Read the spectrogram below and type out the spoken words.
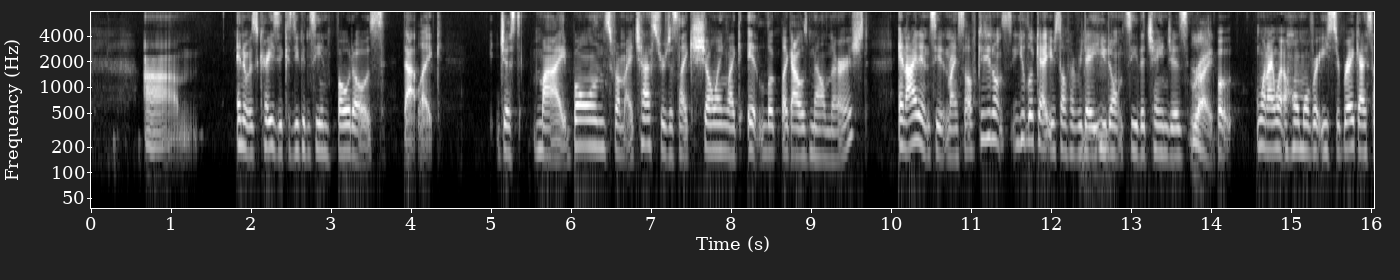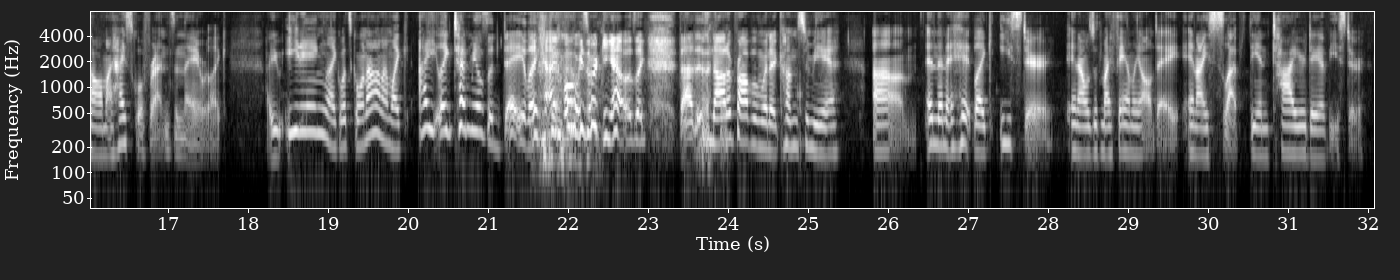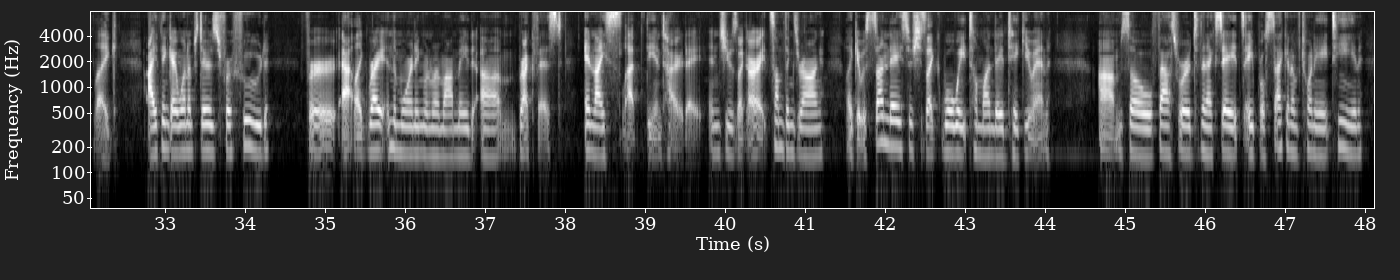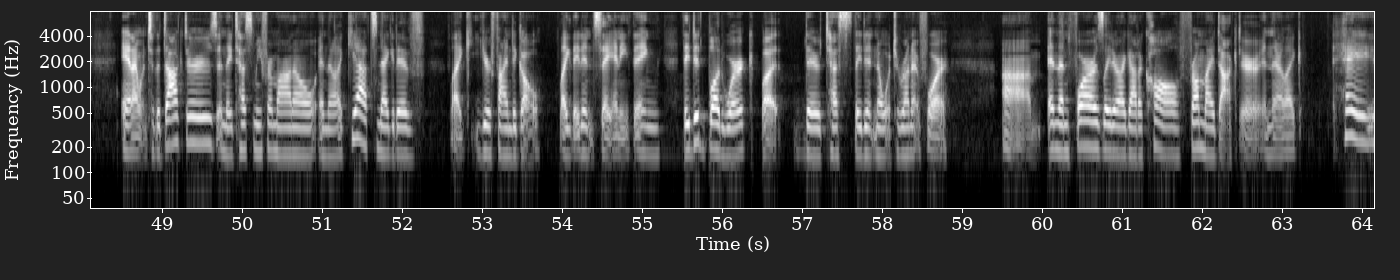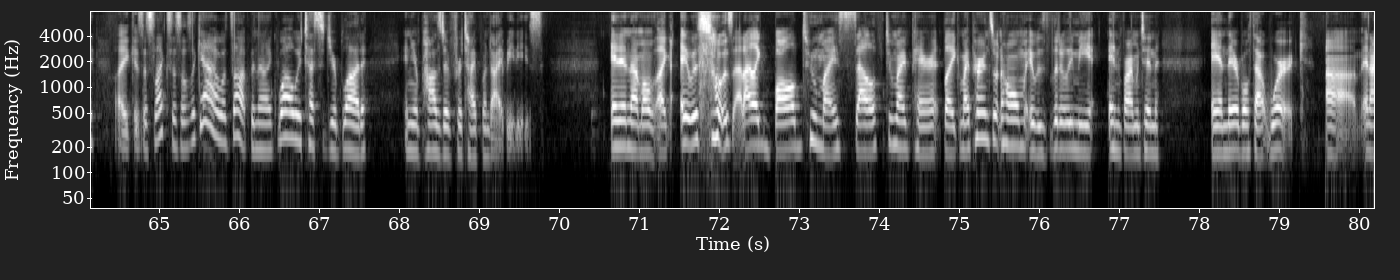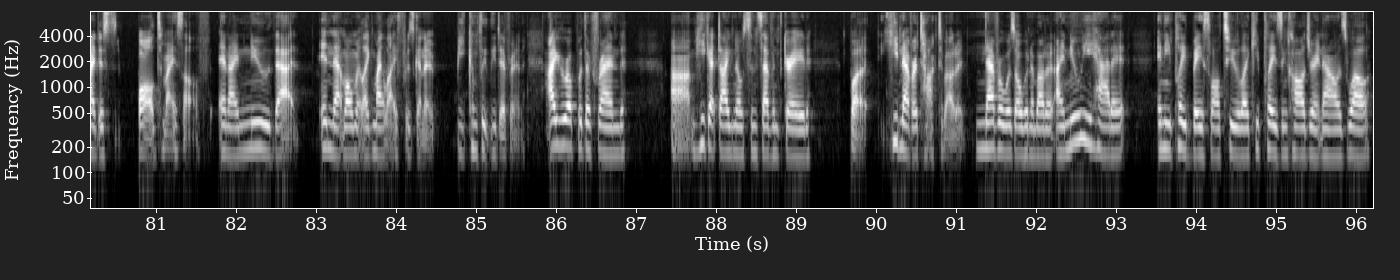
Um, and it was crazy because you can see in photos that like just my bones from my chest were just like showing like it looked like I was malnourished. And I didn't see it myself because you don't you look at yourself every day, you don't see the changes. Right. But when I went home over Easter break, I saw all my high school friends and they were like, Are you eating? Like what's going on? I'm like, I eat like ten meals a day. Like I'm always working out. I was like, that is not a problem when it comes to me. Um, and then it hit like Easter, and I was with my family all day, and I slept the entire day of Easter. Like, I think I went upstairs for food for at like right in the morning when my mom made um, breakfast, and I slept the entire day. And she was like, "All right, something's wrong." Like it was Sunday, so she's like, "We'll wait till Monday to take you in." Um, so fast forward to the next day, it's April second of 2018, and I went to the doctors, and they tested me for mono, and they're like, "Yeah, it's negative. Like you're fine to go." Like they didn't say anything. They did blood work, but their tests they didn't know what to run it for. Um, and then four hours later, I got a call from my doctor, and they're like, "Hey, like, is this Lexus?" I was like, "Yeah, what's up?" And they're like, "Well, we tested your blood, and you're positive for type one diabetes." And in that moment, like, it was so sad. I like bawled to myself, to my parent. Like, my parents went home. It was literally me in Farmington, and they're both at work. Um, and I just bawled to myself. And I knew that in that moment, like my life was going to be completely different. I grew up with a friend. Um, he got diagnosed in seventh grade, but he never talked about it, never was open about it. I knew he had it, and he played baseball too. Like he plays in college right now as well.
